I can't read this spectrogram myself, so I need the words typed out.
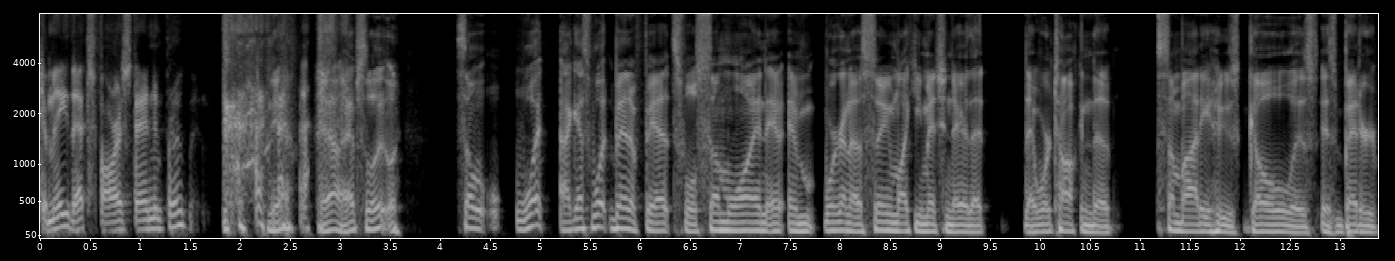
To me, that's forest stand improvement. yeah, yeah, absolutely. So, what I guess what benefits will someone, and, and we're going to assume, like you mentioned there, that that we're talking to somebody whose goal is is better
